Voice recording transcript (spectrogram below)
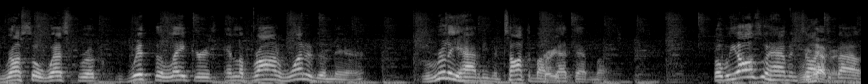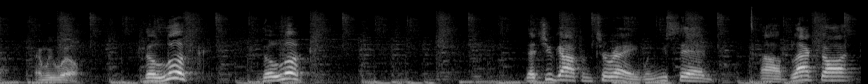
Russell Westbrook with the Lakers, and LeBron wanted them there. We really haven't even talked about Crazy. that that much. But we also haven't we talked haven't, about and we will. the look, the look that you got from Teray when you said uh, Black Thought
